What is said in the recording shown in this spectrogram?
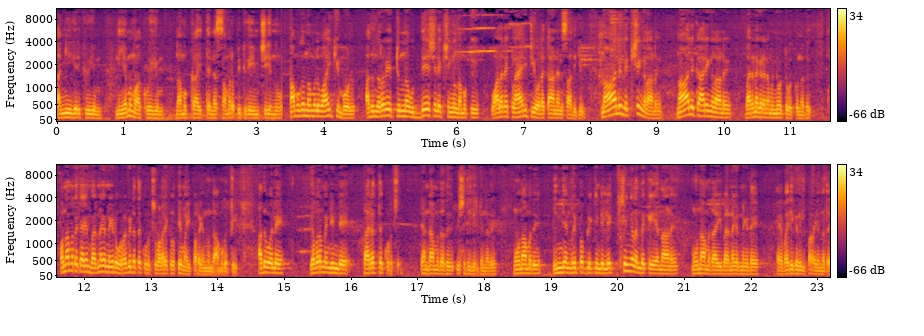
അംഗീകരിക്കുകയും നിയമമാക്കുകയും നമുക്കായി തന്നെ സമർപ്പിക്കുകയും ചെയ്യുന്നു. ആമുഖം നമ്മൾ വായിക്കുമ്പോൾ അത് നിറവേറ്റുന്ന ഉദ്ദേശ ലക്ഷ്യങ്ങൾ നമുക്ക് വളരെ ക്ലാരിറ്റിയോടെ കാണാൻ സാധിക്കും. നാല് ലക്ഷ്യങ്ങളാണ് നാല് കാര്യങ്ങളാണ് ഭരണഘടന മുന്നോട്ട് വെക്കുന്നത്. ഒന്നാമത്തെ കാര്യം ഭരണഘടനയുടെ ഉറവിടത്തെക്കുറിച്ച് വളരെ കൃത്യമായി പറയുന്നുണ്ട് ആമുഖത്തിൽ അതുപോലെ ഗവൺമെന്റിന്റെ തരത്തെക്കുറിച്ച് രണ്ടാമത് വിശദീകരിക്കുന്നത്. മൂന്നാമത് ഇന്ത്യൻ റിപ്പബ്ലിക്കിന്റെ ലക്ഷ്യങ്ങൾ എന്തൊക്കെയെന്നാണ് മൂന്നാമതായി ഭരണഘടനയുടെ വരികളിൽ പറയുന്നത്.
